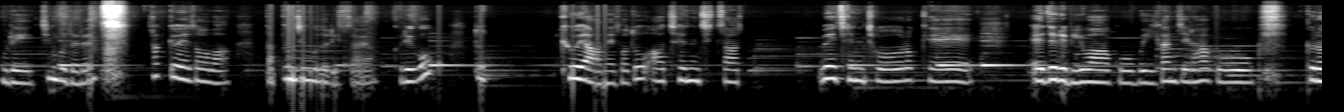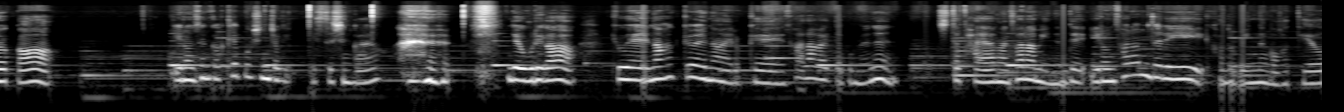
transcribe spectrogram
우리 친구들은 학교에서 막 나쁜 친구들이 있어요. 그리고 또 교회 안에서도 아 쟤는 진짜 왜 쟤는 저렇게 애들을 미워하고 뭐 이간질하고 그럴까 이런 생각 해보신 적 있으신가요? 근데 우리가 교회나 학교에나 이렇게 살아갈 때 보면은 진짜 다양한 사람이 있는데 이런 사람들이 간혹 있는 것 같아요.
